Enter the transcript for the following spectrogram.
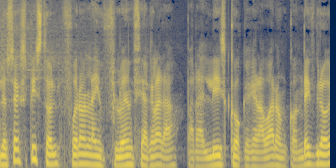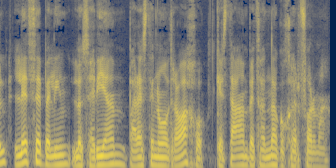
Los Sex Pistols fueron la influencia clara para el disco que grabaron con Dave Grohl, Led Zeppelin lo serían para este nuevo trabajo, que estaba empezando a coger forma.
